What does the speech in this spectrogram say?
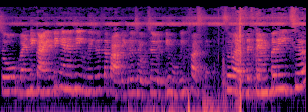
So, when the kinetic energy increases, the particles also will be moving faster. So, as the temperature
